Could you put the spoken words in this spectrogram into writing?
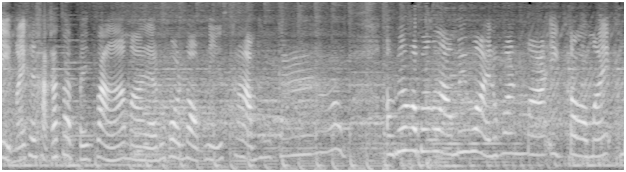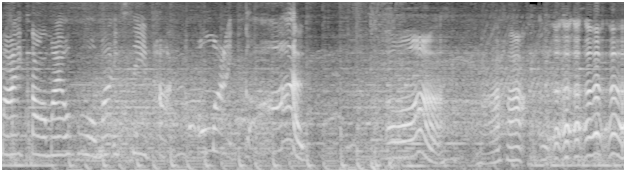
ดิไม่เคยขาดก็จัดไปจ้ามาแล้วทุกคนดอกนี้สามพันเก้าเอาเรื่องเอาเบื้องราวไม่ไหวทุกคนมาอีกต่อไหมมาอีกต่อไหมโอ้โหมาอีกสี่พันโอ้ my god เออมาค่ะเออเออเออเออเออ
